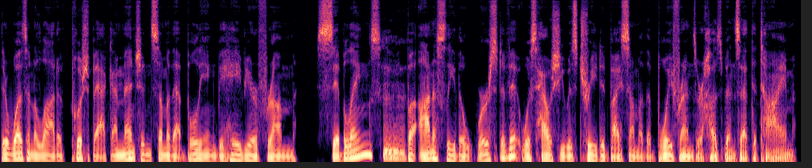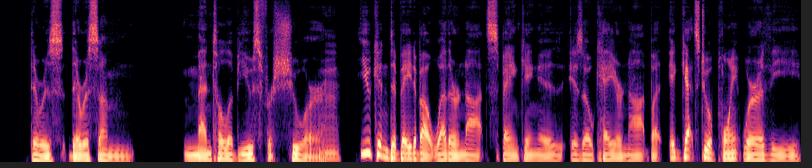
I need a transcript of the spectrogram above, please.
there wasn't a lot of pushback. I mentioned some of that bullying behavior from siblings, Hmm. but honestly the worst of it was how she was treated by some of the boyfriends or husbands at the time. There was there was some mental abuse for sure Hmm. you can debate about whether or not spanking is is okay or not, but it gets to a point where the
